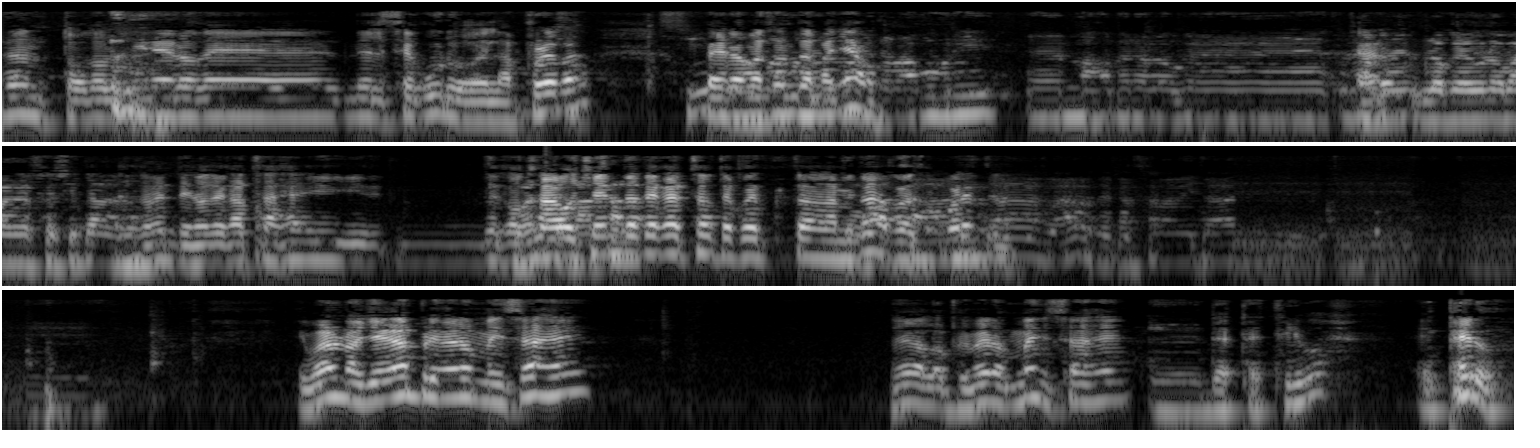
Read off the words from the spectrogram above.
dan todo el dinero de- del seguro en las pruebas. Sí, Pero más bastante apañado. Te va a cubrir es más o menos lo que, Claro. lo, que- uno va a necesitar. Exactamente, y no te gastas ahí. De Bueno, costar te 80, gasta- te gastas, te cuesta la mitad, Te pues gasta son la 40. mitad, Claro, te gasta la mitad. y- y- Y bueno, nos llegan primeros mensajes. Llegan los primeros mensajes. eh, ¿Despectivos? Espero.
